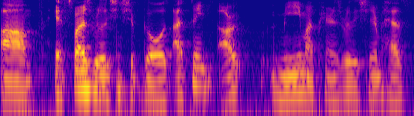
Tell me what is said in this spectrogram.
Um, as far as relationship goes, I think our me my parents' relationship has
